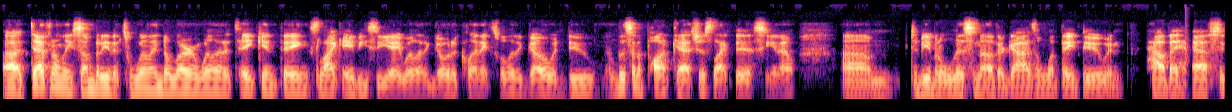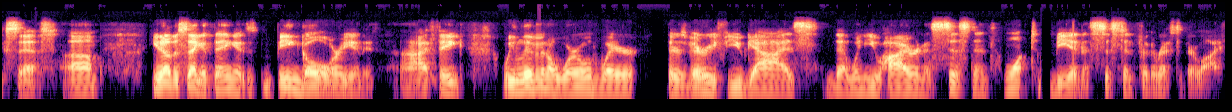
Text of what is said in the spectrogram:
uh, definitely somebody that's willing to learn, willing to take in things like ABCA, willing to go to clinics, willing to go and do and listen to podcasts just like this, you know, um, to be able to listen to other guys and what they do and how they have success. Um, you know, the second thing is being goal oriented. Uh, I think we live in a world where there's very few guys that when you hire an assistant want to be an assistant for the rest of their life.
